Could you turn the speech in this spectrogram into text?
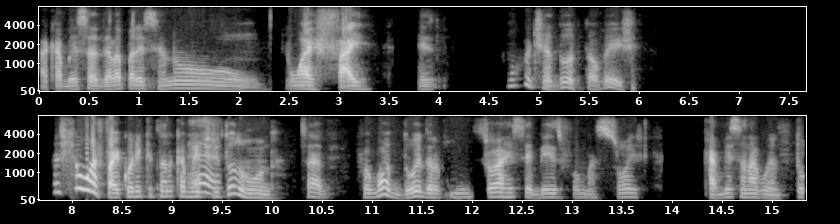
A cabeça dela parecendo um, um Wi-Fi. É, Um roteador, talvez? Acho que é um Wi-Fi conectando com a mente É. de todo mundo, sabe? Foi mó doido, ela começou a receber as informações, a cabeça não aguentou.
